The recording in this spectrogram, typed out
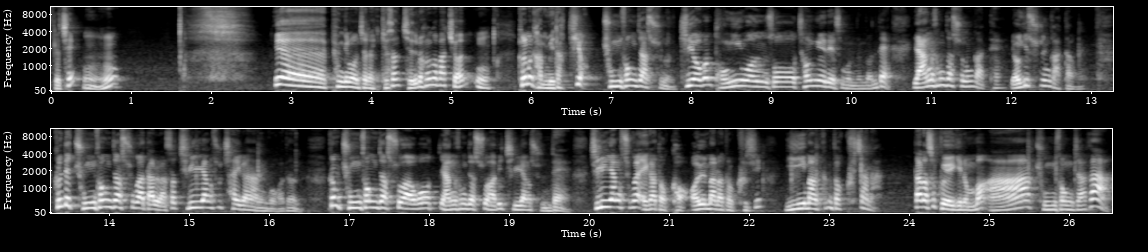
그렇지? 음. 예, 평균 원자량 계산 제대로 한 거 맞죠? 응. 그러면 갑니다. 기억, 중성자 수는. 기억은 동위원소 정의에 대해서 묻는 건데 양성자 수는 같아. 여기 수준 같다고. 근데 중성자 수가 달라서 질량수 차이가 나는 거거든. 그럼 중성자 수하고 양성자 수 합이 질량수인데 질량수가 애가 더 커. 얼마나 더 크지? 이만큼 더 크잖아. 따라서 그 얘기는 뭐? 아, 중성자가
